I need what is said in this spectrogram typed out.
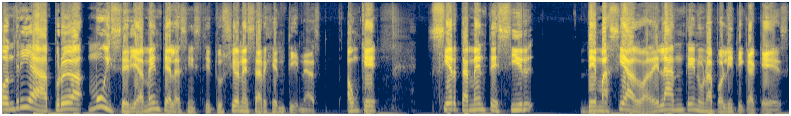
pondría a prueba muy seriamente a las instituciones argentinas, aunque ciertamente es ir demasiado adelante en una política que es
